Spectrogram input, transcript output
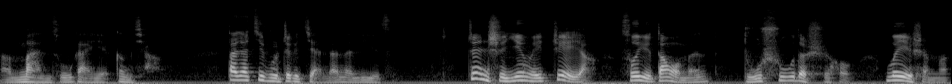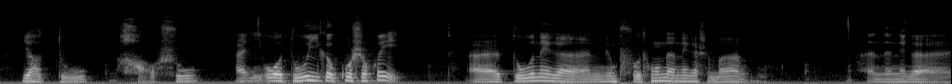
呃满足感也更强。大家记住这个简单的例子，正是因为这样，所以当我们读书的时候，为什么要读？好书，哎，我读一个故事会，呃，读那个那普通的那个什么，呃，那那个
